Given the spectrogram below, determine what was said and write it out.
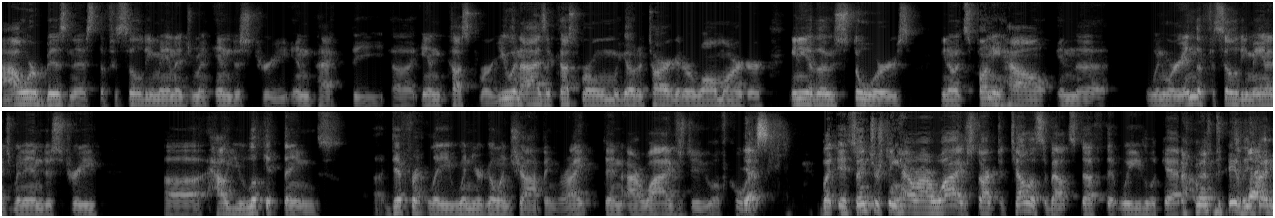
our business, the facility management industry, impact the uh, end customer. You and I, as a customer, when we go to Target or Walmart or any of those stores, you know, it's funny how in the when we're in the facility management industry, uh, how you look at things uh, differently when you're going shopping, right? Than our wives do, of course. Yes but it's interesting how our wives start to tell us about stuff that we look at on a daily yeah.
